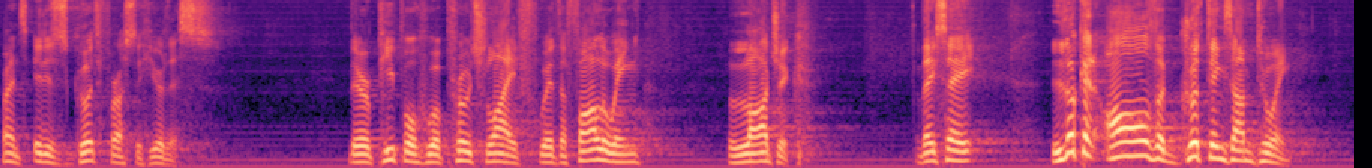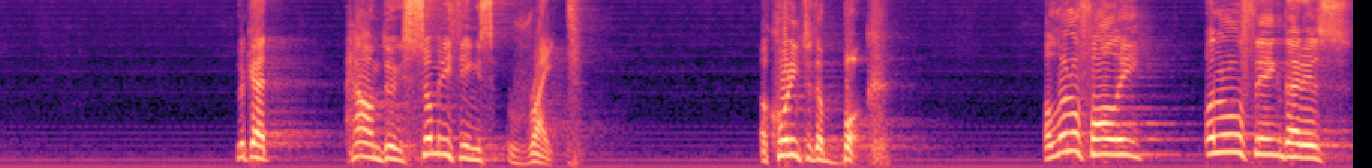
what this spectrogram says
Friends, it is good for us to hear this. There are people who approach life with the following logic. They say, Look at all the good things I'm doing. Look at how I'm doing so many things right, according to the book. A little folly, a little thing that is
